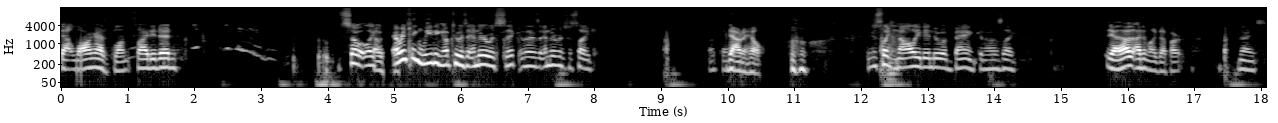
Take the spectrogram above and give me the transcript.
that long ass blunt slide he did. So like everything leading up to his ender was sick, and then his ender was just like, okay, down a hill. It just like nollied into a bank, and I was like, yeah, that was, I didn't like that part. nice.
